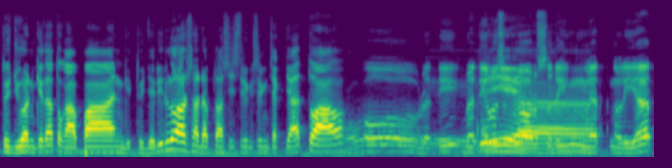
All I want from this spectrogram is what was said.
tujuan kita tuh kapan gitu. Jadi lu harus adaptasi sering-sering cek jadwal. Oh, berarti berarti lu, Iya. harus sering ngeliat ngeliat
